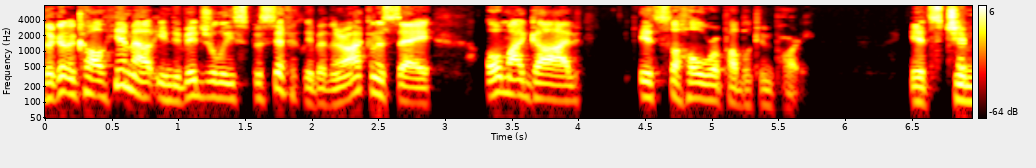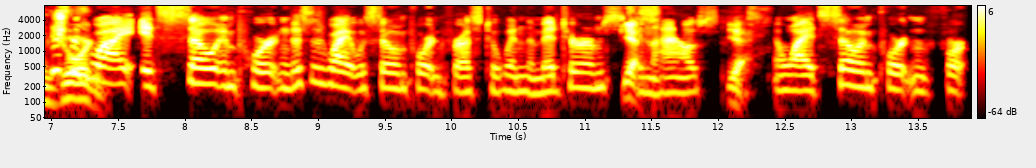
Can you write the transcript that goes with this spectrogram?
they're going to call him out individually, specifically, but they're not going to say, oh my God, it's the whole Republican Party. It's Jim this Jordan. is why it's so important. This is why it was so important for us to win the midterms Yes. in the House, yes. and why it's so important for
